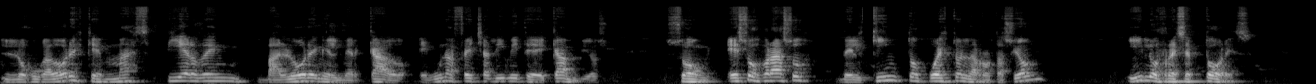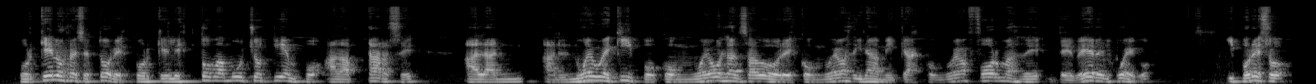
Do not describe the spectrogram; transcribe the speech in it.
los jugadores que más pierden valor en el mercado en una fecha límite de cambios son esos brazos del quinto puesto en la rotación y los receptores. ¿Por qué los receptores? Porque les toma mucho tiempo adaptarse al nuevo equipo con nuevos lanzadores, con nuevas dinámicas, con nuevas formas de, ver el juego. Y por eso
